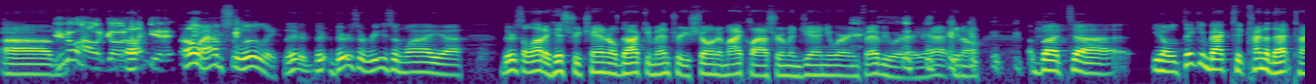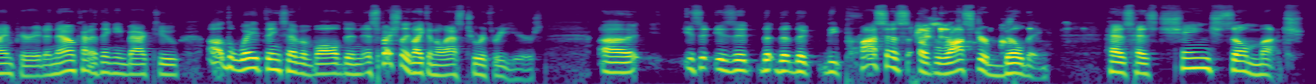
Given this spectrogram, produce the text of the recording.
um, you know how it goes oh, I get it oh absolutely there, there, there's a reason why uh, there's a lot of History Channel documentaries shown in my classroom in January and February you know but uh, you know, thinking back to kind of that time period, and now kind of thinking back to uh, the way things have evolved, and especially like in the last two or three years, uh, is it is it the, the the the process of roster building has has changed so much,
